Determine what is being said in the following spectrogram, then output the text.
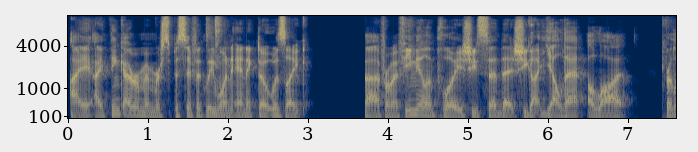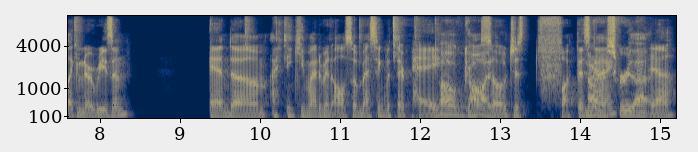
I I think I remember specifically one anecdote was like uh, from a female employee. She said that she got yelled at a lot for like no reason, and um, I think he might have been also messing with their pay. Oh god. So just fuck this no, guy. screw that. Yeah.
